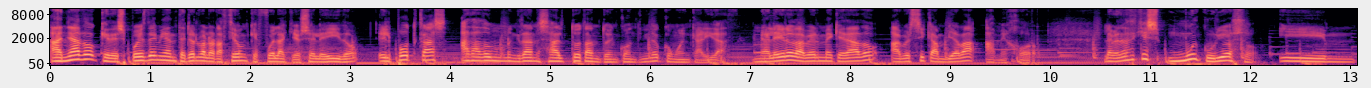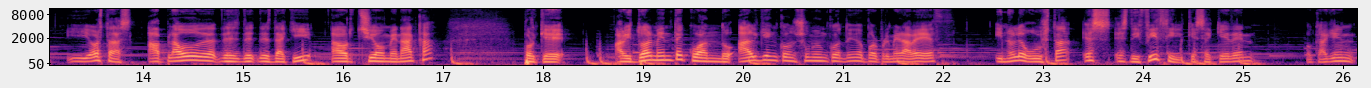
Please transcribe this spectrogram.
añado que después de mi anterior valoración, que fue la que os he leído, el podcast ha dado un gran salto tanto en contenido como en calidad. Me alegro de haberme quedado a ver si cambiaba a mejor. La verdad es que es muy curioso y, y ostras, aplaudo de- de- de- desde aquí a Orchio Menaka porque habitualmente cuando alguien consume un contenido por primera vez y no le gusta, es, es difícil que se queden o que alguien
